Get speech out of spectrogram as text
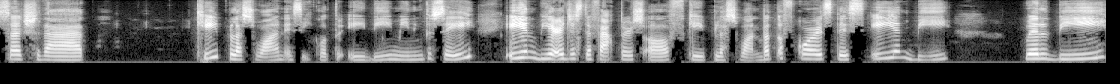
such that k plus 1 is equal to ab, meaning to say a and b are just the factors of k plus 1. But of course, this a and b will be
